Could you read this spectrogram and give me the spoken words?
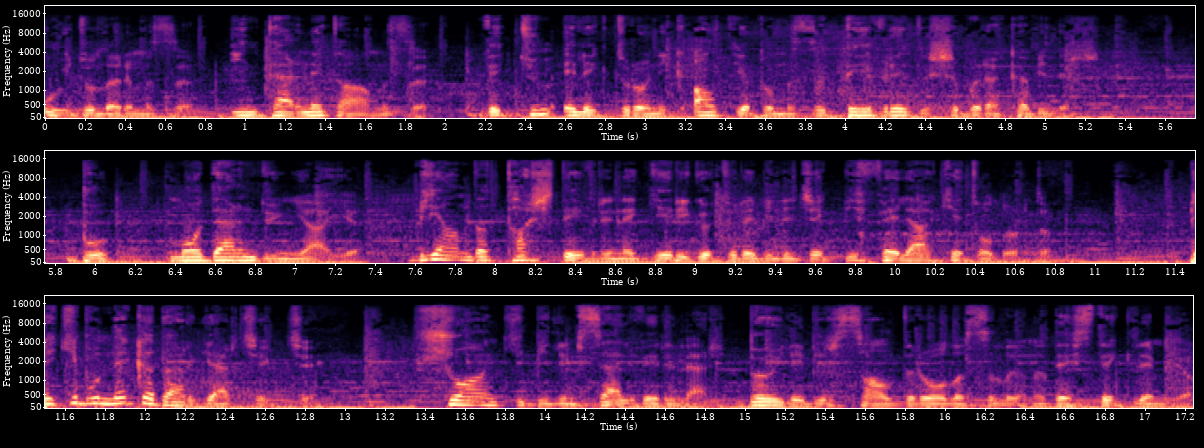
uydularımızı, internet ağımızı ve tüm elektronik altyapımızı devre dışı bırakabilir. Bu, modern dünyayı bir anda taş devrine geri götürebilecek bir felaket olurdu. Peki bu ne kadar gerçekçi? Şu anki bilimsel veriler böyle bir saldırı olasılığını desteklemiyor.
